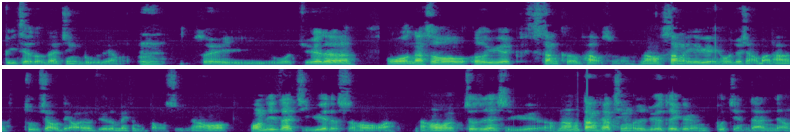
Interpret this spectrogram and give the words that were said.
彼此都在进步这样。嗯，所以我觉得。我那时候二月上 Clubhouse，然后上了一个月以后，我就想要把它注销掉，因为我觉得没什么东西。然后忘记在几月的时候啊，然后就是认识月了。然后当下听我就觉得这个人不简单，这样。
